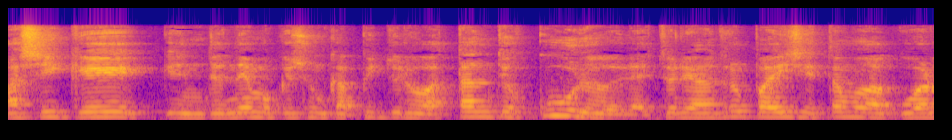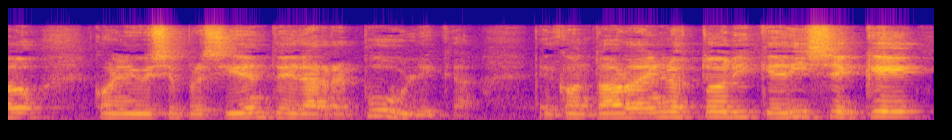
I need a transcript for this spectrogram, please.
Así que entendemos que es un capítulo bastante oscuro de la historia de nuestro país y estamos de acuerdo con el vicepresidente de la República, el contador Danilo Story, que dice que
